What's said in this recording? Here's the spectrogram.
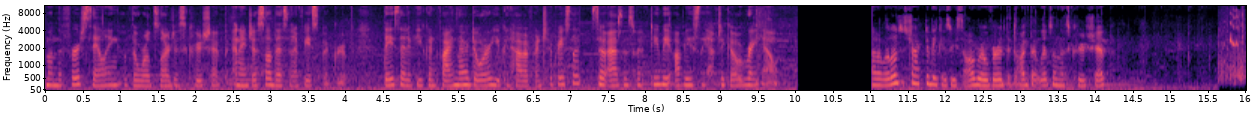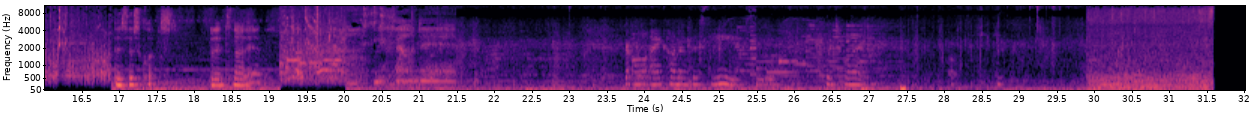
I'm on the first sailing of the world's largest cruise ship and I just saw this in a Facebook group. They said if you can find their door, you can have a friendship bracelet. So as a Swiftie, we obviously have to go right now. Got a little distracted because we saw Rover, the dog that lives on this cruise ship. This is close, but it's not it. We found it! They're all Icon of the Seas. Which one?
